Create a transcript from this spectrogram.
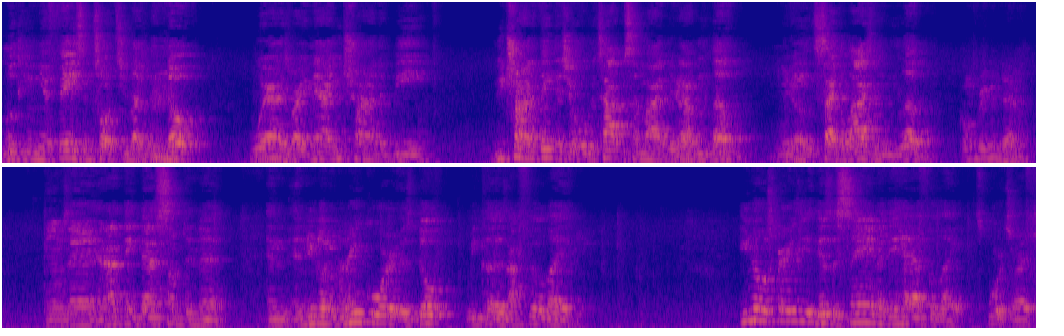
look you in your face and talk to you like an adult. Whereas right now you trying to be you trying to think that you're over top of somebody, but Yeah. now we level. You know what I Yeah. mean? Psychologically we level. Gonna bring them down. You know what I'm saying? And I think that's something that, and, and you know, the Marine Corps is dope because I feel like, you know what's crazy? There's a saying that they have for like sports, right?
